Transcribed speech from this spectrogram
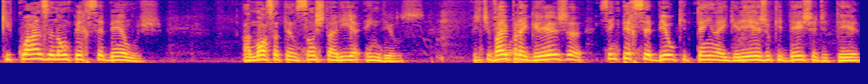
que quase não percebemos a nossa atenção estaria em Deus. A gente vai para a igreja sem perceber o que tem na igreja, o que deixa de ter,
